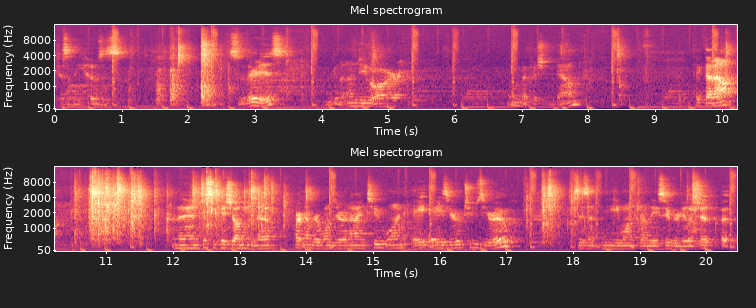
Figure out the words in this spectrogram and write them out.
because of the hoses. So there it is. We're gonna undo our thing by pushing it down. Take that out. And then just in case y'all need to know, part number 10921AA020. This isn't the one from the Subaru dealership, but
